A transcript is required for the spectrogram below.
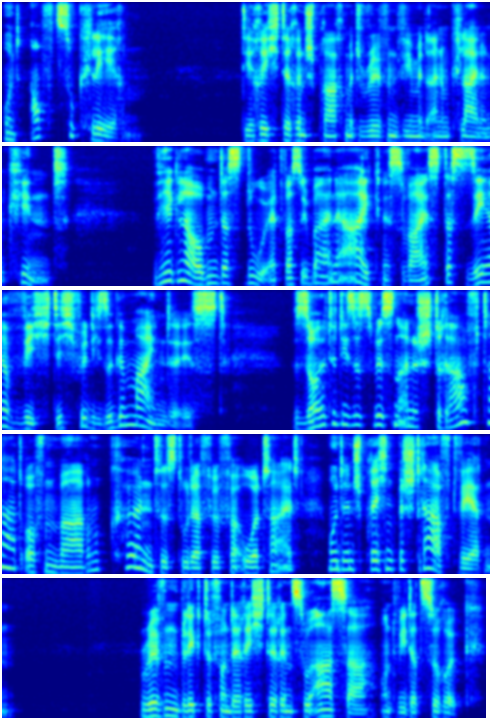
und aufzuklären. Die Richterin sprach mit Riven wie mit einem kleinen Kind. Wir glauben, dass du etwas über ein Ereignis weißt, das sehr wichtig für diese Gemeinde ist. Sollte dieses Wissen eine Straftat offenbaren, könntest du dafür verurteilt und entsprechend bestraft werden. Riven blickte von der Richterin zu Asa und wieder zurück.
